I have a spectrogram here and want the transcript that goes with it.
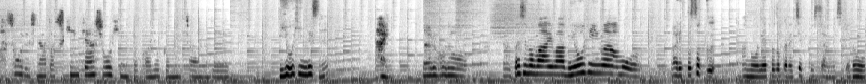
あ、そうですね。あとはスキンケア商品とかよく見ちゃうので、美容品ですね。はい。なるほど。私の場合は美容品はもう割と即あのネットとかでチェックしちゃうんですけど、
